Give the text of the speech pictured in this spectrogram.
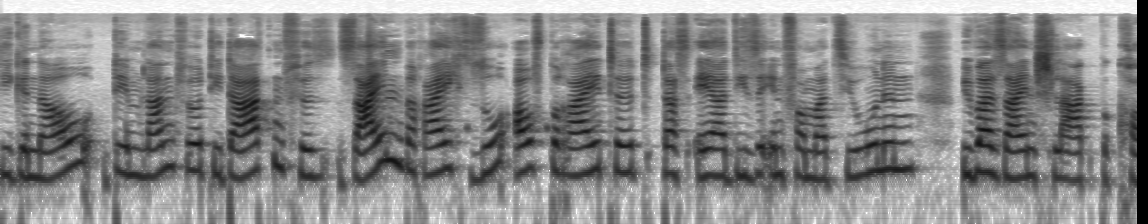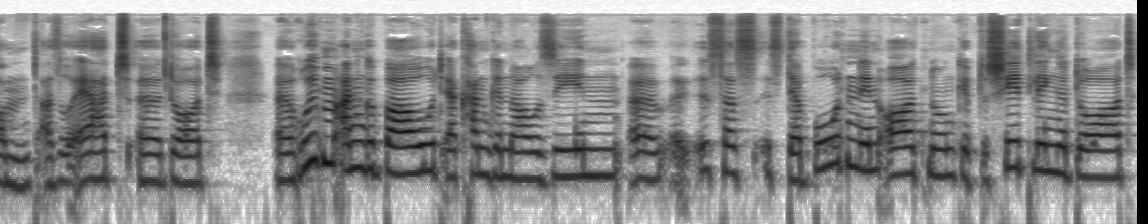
die genau dem Landwirt die Daten für seinen Bereich so aufbereitet, dass er diese Informationen über seinen Schlag bekommt. Also er hat äh, dort äh, Rüben angebaut. Er kann genau sehen, äh, ist das, ist der Boden in Ordnung? Gibt es Schädlinge dort?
